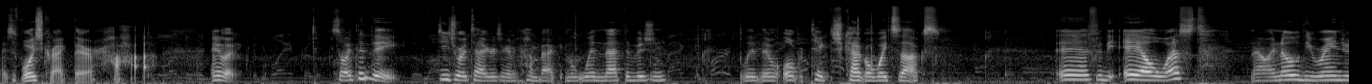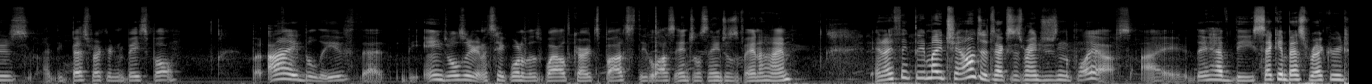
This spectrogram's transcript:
nice voice crack there, haha. anyway, so I think the Detroit Tigers are going to come back and win that division. I believe they will overtake the Chicago White Sox. And for the AL West, now, I know the Rangers have the best record in baseball, but I believe that the Angels are going to take one of those wild card spots, the Los Angeles Angels of Anaheim. And I think they might challenge the Texas Rangers in the playoffs. I they have the second best record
